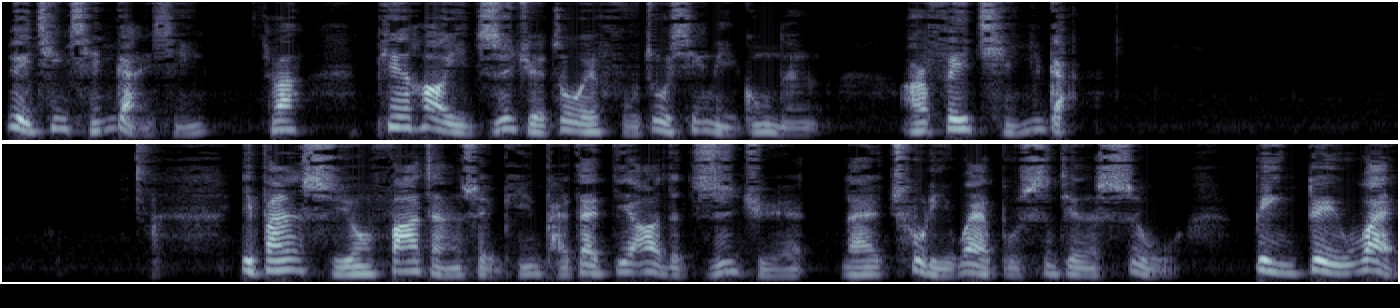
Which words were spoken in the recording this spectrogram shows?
内倾情感型是吧？偏好以直觉作为辅助心理功能，而非情感。一般使用发展水平排在第二的直觉来处理外部世界的事物，并对外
